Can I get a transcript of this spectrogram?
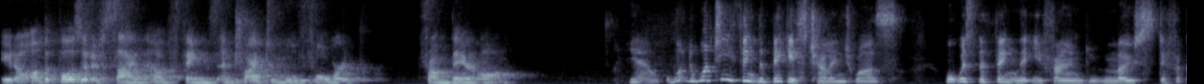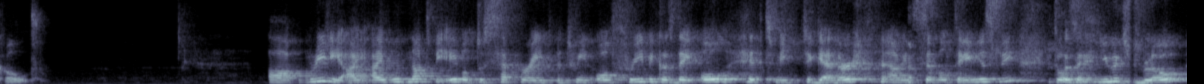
you know, on the positive side of things and try to move forward from there on. Yeah. What What do you think the biggest challenge was? What was the thing that you found most difficult? Uh, really, I, I would not be able to separate between all three because they all hit me together. I mean, simultaneously. It was a huge blow.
